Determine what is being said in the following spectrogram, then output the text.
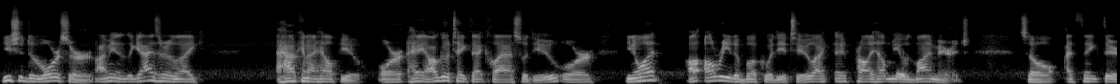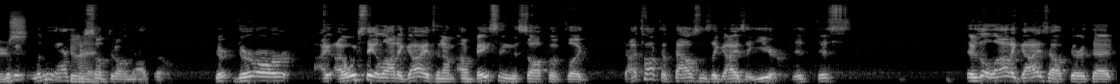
you should divorce her. I mean, the guys are like, how can I help you? Or, hey, I'll go take that class with you. Or, you know what? I'll, I'll read a book with you too. I, it probably helped me with my marriage. So I think Let me, there's, let me ask you ahead. something on that though. There, there are. I, I always say a lot of guys, and I'm, I'm basing this off of like I talk to thousands of guys a year. This, this there's a lot of guys out there that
